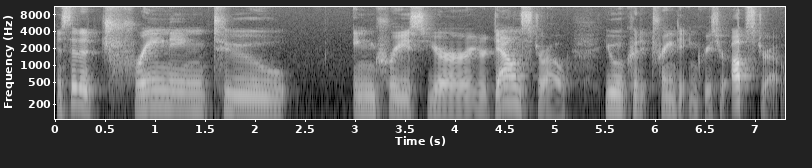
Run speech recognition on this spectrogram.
instead of training to increase your, your downstroke, you could train to increase your upstroke,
